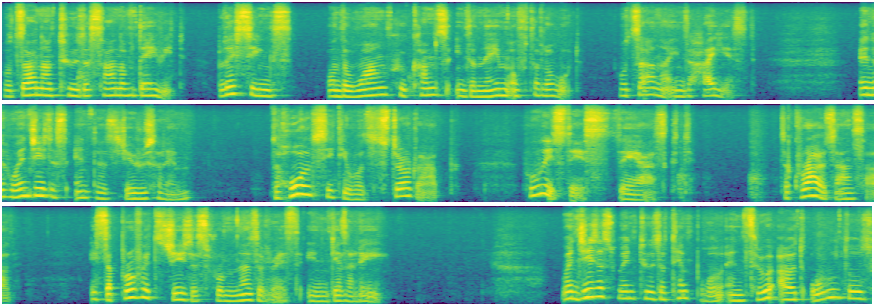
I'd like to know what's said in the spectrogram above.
Hosanna to the Son of David! Blessings on the one who comes in the name of the Lord! Hosanna in the highest! And when Jesus entered Jerusalem, the whole city was stirred up. Who is this? they asked. The crowds answered, It's the prophet Jesus from Nazareth in Galilee. When Jesus went to the temple and threw out all those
